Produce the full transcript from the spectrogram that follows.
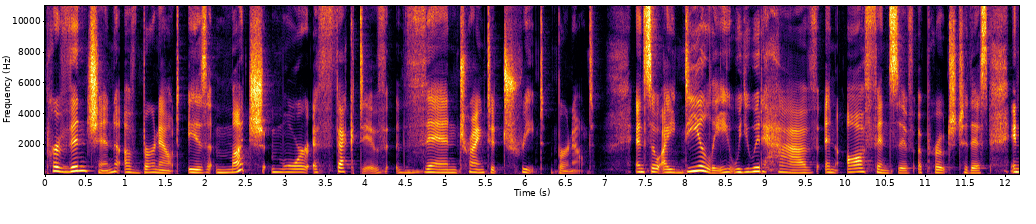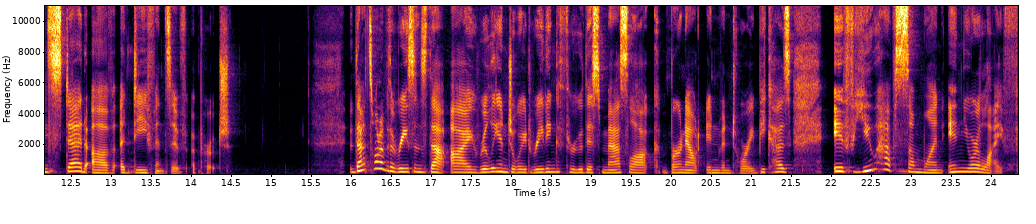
prevention of burnout is much more effective than trying to treat burnout. And so, ideally, you would have an offensive approach to this instead of a defensive approach. That's one of the reasons that I really enjoyed reading through this Maslach burnout inventory because if you have someone in your life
